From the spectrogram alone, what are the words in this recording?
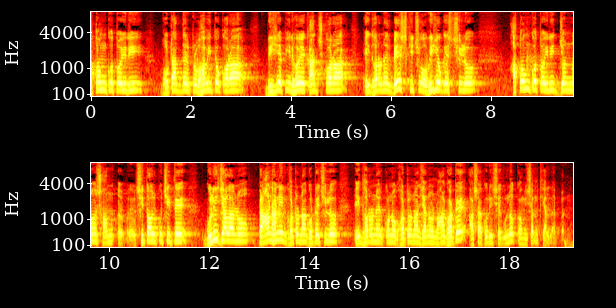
আতঙ্ক তৈরি, ভোটারদের প্রভাবিত করা, বিজেপির হয়ে কাজ করা, এই ধরনের বেশ কিছু অভিযোগ এসছিল। আতঙ্ক তৈরির জন্য শীতলকুচিতে গুলি চালানো, প্রাণহানির ঘটনা ঘটেছিল, এই ধরনের কোনো ঘটনা যেন না ঘটে, আশা করি সেগুলো কমিশন খেয়াল রাখবেন।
